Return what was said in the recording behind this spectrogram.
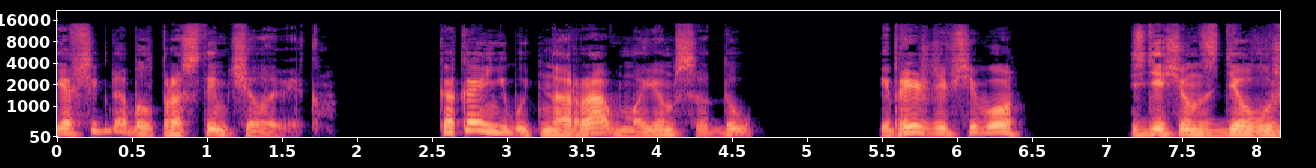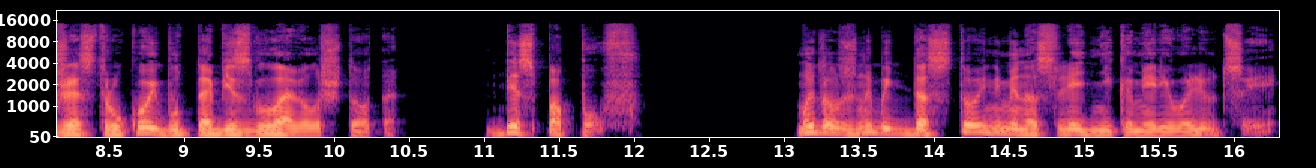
Я всегда был простым человеком. Какая-нибудь нора в моем саду. И прежде всего, здесь он сделал жест рукой, будто обезглавил что-то. Без попов. Мы должны быть достойными наследниками революции,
